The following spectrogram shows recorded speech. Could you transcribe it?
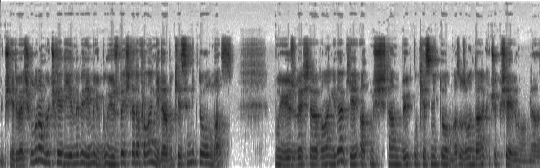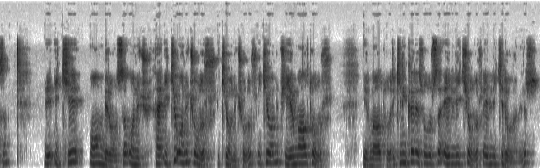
3, 7, 5 olur ama 3 kere de 21, 20 bu 105'lere falan gider. Bu kesinlikle olmaz. Bu 105'lere falan gider ki 60'tan büyük bu kesinlikle olmaz. O zaman daha küçük bir şey bulmam lazım. E, 2, 11 olsa 13. Ha, 2, 13 olur. 2, 13 olur. 2, 13, 26 olur. 26 olur. 2'nin karesi olursa 52 olur. 52 de olabilir.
